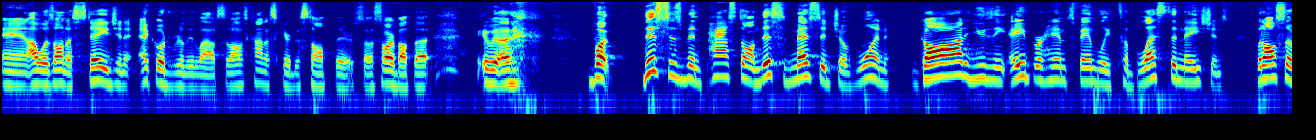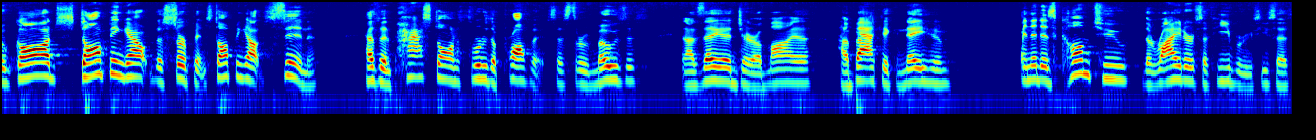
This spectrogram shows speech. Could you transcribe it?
and I was on a stage and it echoed really loud, so I was kind of scared to stomp there. So sorry about that. uh, but this has been passed on. This message of one, God using Abraham's family to bless the nations, but also God stomping out the serpent, stomping out sin, has been passed on through the prophets, as through Moses and Isaiah, Jeremiah, Habakkuk, Nahum, and it has come to the writers of Hebrews. He says,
